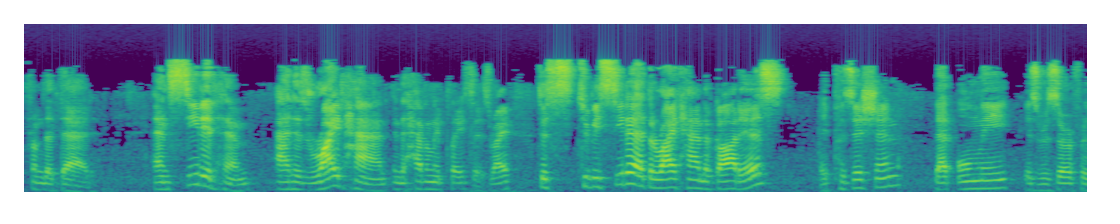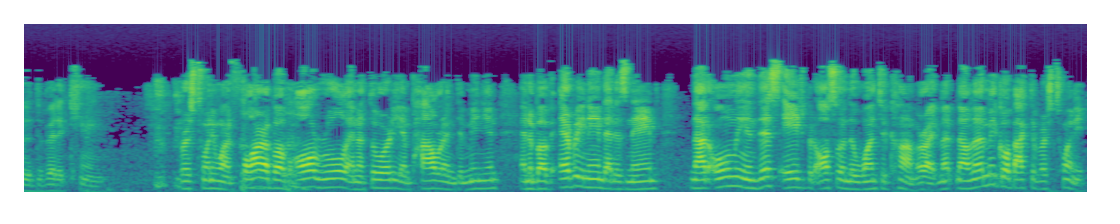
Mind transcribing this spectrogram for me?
from the dead and seated him at his right hand in the heavenly places. Right to to be seated at the right hand of God is a position that only is reserved for the Davidic king. Verse 21 Far above all rule and authority and power and dominion, and above every name that is named, not only in this age, but also in the one to come. All right, now let me go back to verse 20.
